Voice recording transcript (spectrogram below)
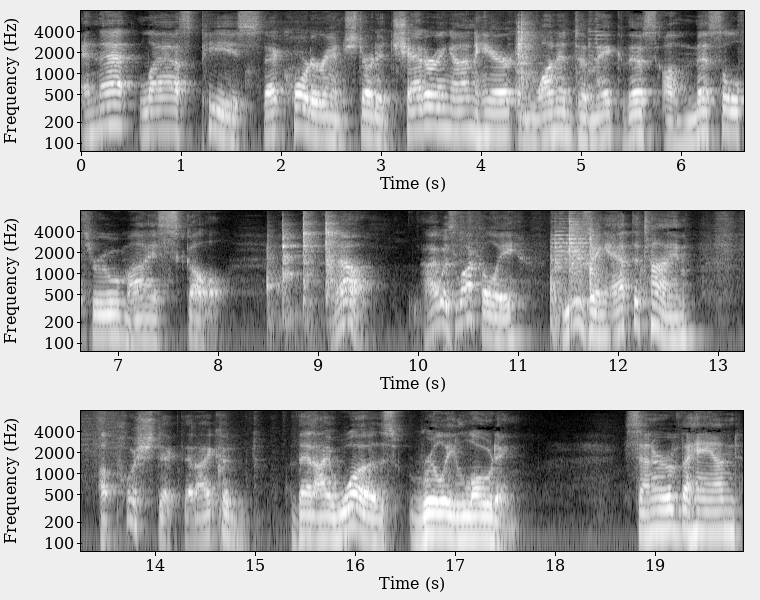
and that last piece, that quarter inch, started chattering on here and wanted to make this a missile through my skull. Now, I was luckily using at the time a push stick that I could, that I was really loading. Center of the hand,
